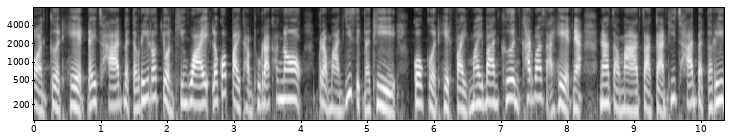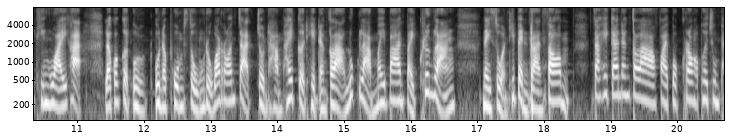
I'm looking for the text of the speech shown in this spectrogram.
ก่อนเกิดเหตุได้ชาร์จแบตเตอรี่รถยนต์ทิ้งไว้ แล้วก็ไปทำธุระข้างนอกประมาณ 20 นาที ก็เกิดเหตุไฟไหม้บ้านขึ้น คาดว่าสาเหตุเนี่ยน่าจะมาจากการที่ชาร์จแบตเตอรี่ทิ้งไว้ค่ะ แล้วก็เกิดอุณหภูมิสูง หรือว่าร้อนจัดจนทำให้เกิดเหตุดังกล่าวลุกลามไหม้บ้านไปครึ่งหลัง ในส่วนที่เป็นร้านซ่อม จากเหตุการณ์ดังกล่าวฝ่ายปกครองอำเภอชุมแพ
